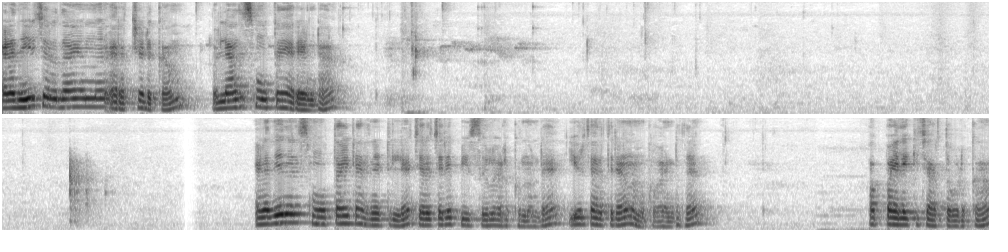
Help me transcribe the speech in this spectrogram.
ഇളനീര് ചെറുതായി ഒന്ന് അരച്ചെടുക്കാം. വല്ലാതെ സ്മൂത്തായി അരയണ്ട. ഇളനീർ നല്ല സ്മൂത്തായിട്ട് അരഞ്ഞിട്ടില്ല. ചെറിയ ചെറിയ പീസുകൾ കിടക്കുന്നുണ്ട്. ഈ ഒരു തരത്തിലാണ് നമുക്ക് വേണ്ടത്. പപ്പായയിലേക്ക് ചേർത്ത് കൊടുക്കാം.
